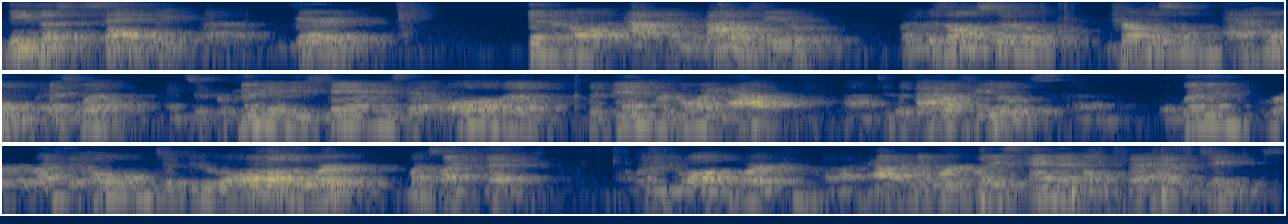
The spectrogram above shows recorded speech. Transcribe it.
needless to say, uh, very difficult out in the battlefield, but it was also troublesome at home as well. And so, for many of these families, that all the, the men were going out uh, to the battlefields, uh, the women were left at home to do all the work, much like today. Women do all the work uh, out in the workplace and at home. That hasn't changed.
